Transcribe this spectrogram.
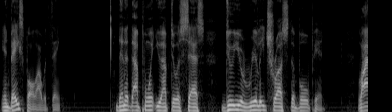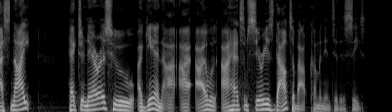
in baseball, I would think. Then at that point, you have to assess do you really trust the bullpen? Last night, Hector Neris, who again I had some serious doubts about coming into this season.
